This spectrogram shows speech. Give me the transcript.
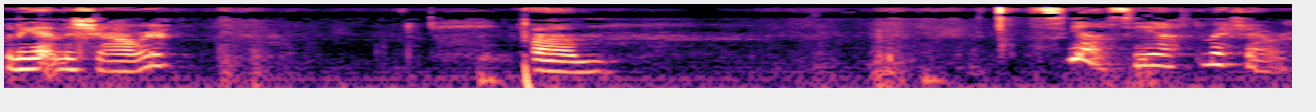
gonna get in the shower. Um, so yeah, see you after my shower.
